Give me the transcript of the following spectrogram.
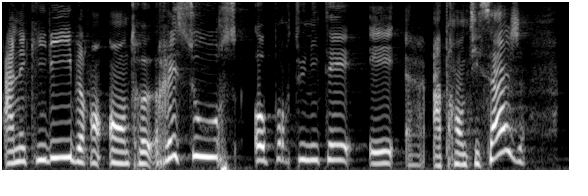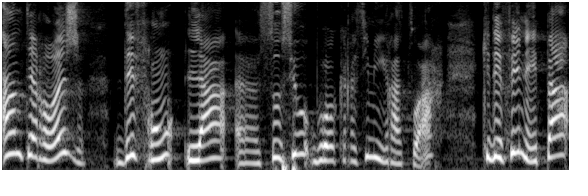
un équilibre entre ressources, opportunités et euh, apprentissage, interrogent défend la euh, socio-bureaucratie migratoire, qui de fait n'est pas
